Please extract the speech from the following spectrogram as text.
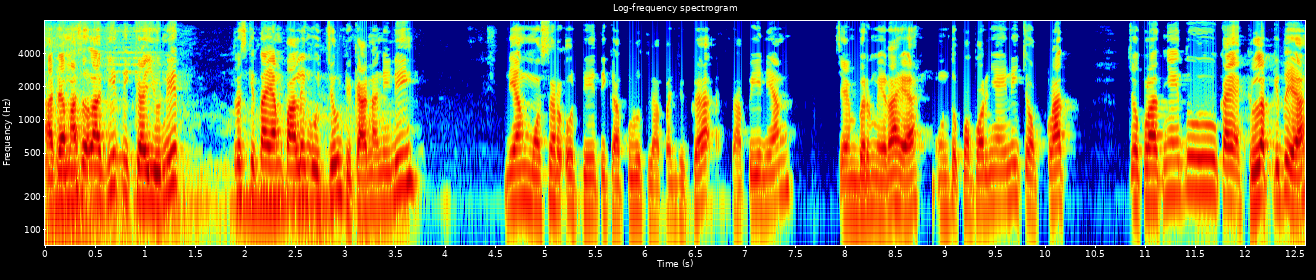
Ada masuk lagi 3 unit. Terus kita yang paling ujung di kanan ini ini yang Moser OD 38 juga, tapi ini yang chamber merah ya. Untuk popornya ini coklat. Coklatnya itu kayak gelap gitu ya.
